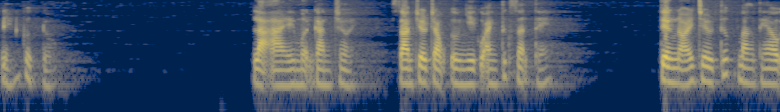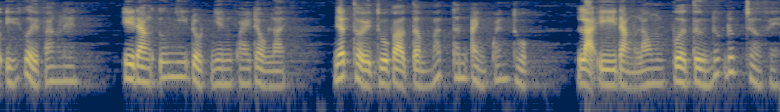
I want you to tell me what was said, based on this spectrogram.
đến cực độ. Là ai mượn gan trời, dám trêu chọc ưu nhi của anh tức giận thế? Tiếng nói trêu tức mang theo ý cười vang lên, y đằng ưu nhi đột nhiên quay đầu lại, nhất thời thu vào tầm mắt thân ảnh quen thuộc, là y đằng Long vừa từ nước Đức trở về.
